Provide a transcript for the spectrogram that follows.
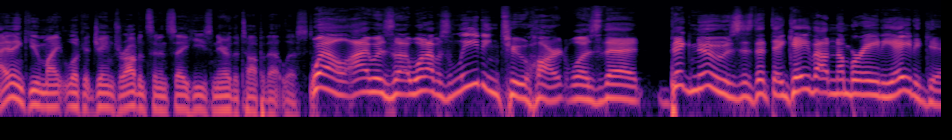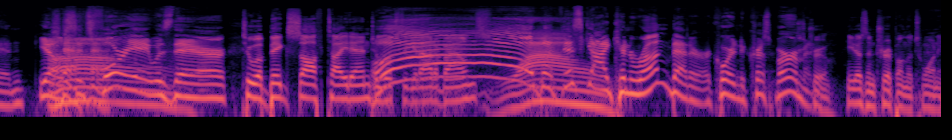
I think you might look at James Robinson and say he's near the top of that list. Well, I was uh, what I was leading to, Hart, was that big news is that they gave out number 88 again. You know, since Fauria was there. To a big soft tight end who looks to get out of bounds. Oh, but this guy can run better, according to Chris Berman. True. He doesn't trip on the 20.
